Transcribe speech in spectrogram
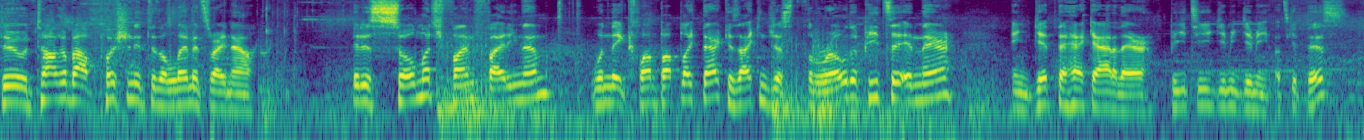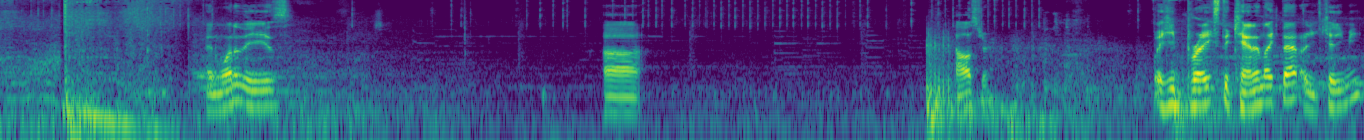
Dude, talk about pushing it to the limits right now. It is so much fun fighting them when they clump up like that because I can just throw the pizza in there and get the heck out of there. BT, gimme, gimme. Let's get this. And one of these. Uh, Alistar? Wait, he breaks the cannon like that? Are you kidding me?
